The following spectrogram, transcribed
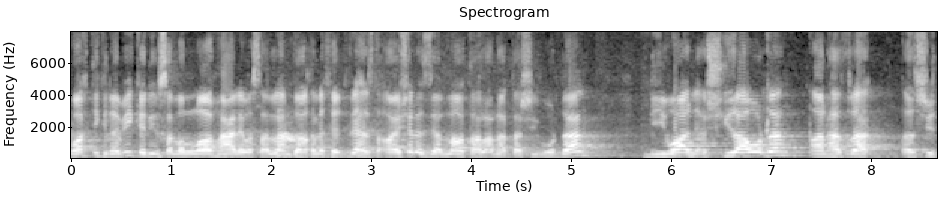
وقتی که نبی کریم صلی الله علیه و سلم داخل خجله حضرت عایشه رضی الله تعالی عنها تشریف بردن لیوان اشیر آوردن آن حضرت اشیر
